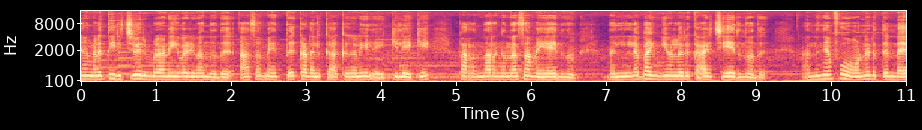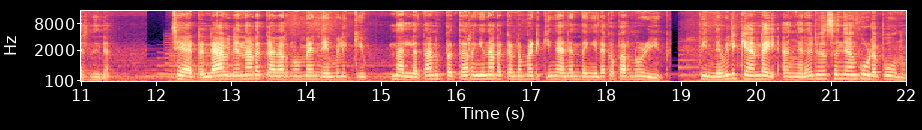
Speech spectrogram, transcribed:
ഞങ്ങൾ തിരിച്ചു വരുമ്പോഴാണ് ഈ വഴി വന്നത്. ആ സമയത്ത് കടൽക്കാക്കകൾ ലേക്കിലേക്ക് പറന്നിറങ്ങുന്ന സമയമായിരുന്നു നല്ല ഭംഗിയുള്ളൊരു കാഴ്ചയായിരുന്നു അത്. അന്ന് ഞാൻ ഫോൺ എടുത്തിട്ടുണ്ടായിരുന്നില്ല. ചേട്ടൻ രാവിലെ നടക്കാൻ ഇറങ്ങുമ്പോൾ എന്നെയും വിളിക്കും. നല്ല തണുപ്പത്ത് ഇറങ്ങി നടക്കേണ്ട മടിക്ക് ഞാൻ എന്തെങ്കിലുമൊക്കെ പറഞ്ഞൊഴിയും പിന്നെ വിളിക്കാണ്ടായി. അങ്ങനെ ഒരു ദിവസം ഞാൻ കൂടെ പോന്നു.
